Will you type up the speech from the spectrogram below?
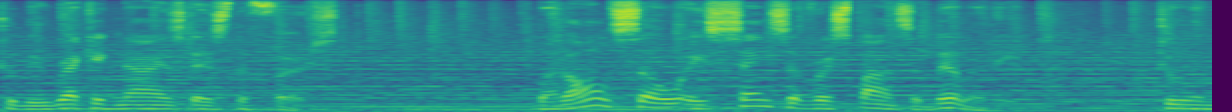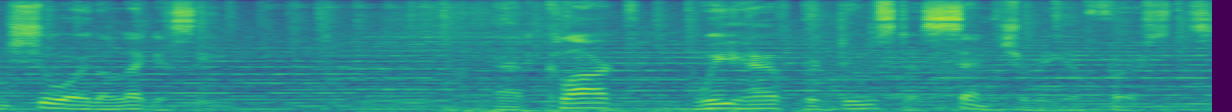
to be recognized as the first, but also a sense of responsibility to ensure the legacy. At Clark, we have produced a century of firsts.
